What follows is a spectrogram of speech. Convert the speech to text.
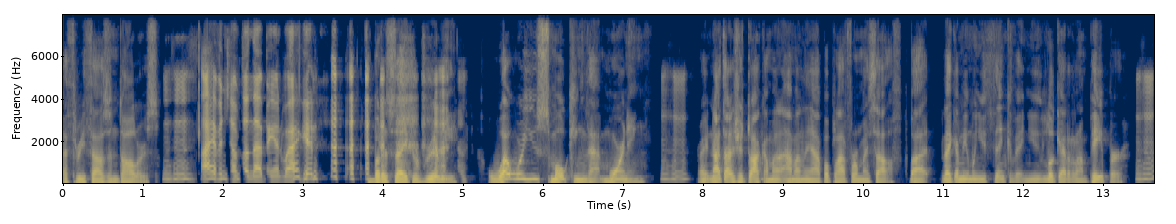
at three thousand dollars, Mhm. I haven't jumped on that bandwagon. but it's like, really, what were you smoking that morning? mhm. Right? Not that I should talk. I'm on, I'm on the Apple platform myself, but like, I mean, when you think of it and you look at it on paper, Mhm.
